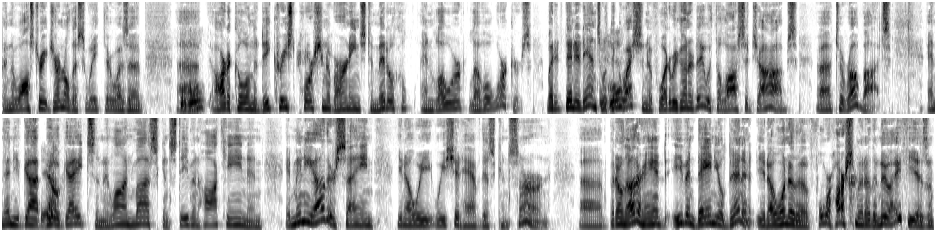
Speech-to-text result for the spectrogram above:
in the Wall Street Journal this week, there was a uh, mm-hmm. article on the decreased portion of earnings to middle and lower level workers. But it, then it ends mm-hmm. with the mm-hmm. question of what are we going to do with the loss of jobs uh, to robots? And then you've got yeah. Bill Gates and Elon Musk and Stephen Hawking and, and many others saying, you know, we, we should have this concern. Uh, but on the other hand, even Daniel Dennett, you know, one of the four horsemen of the new atheism,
